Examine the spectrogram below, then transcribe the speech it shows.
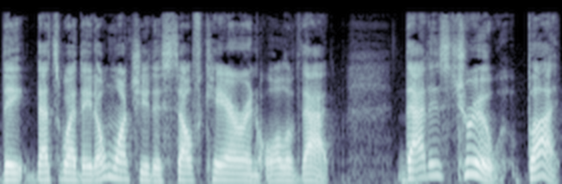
they that's why they don't want you to self-care and all of that. That is true, but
